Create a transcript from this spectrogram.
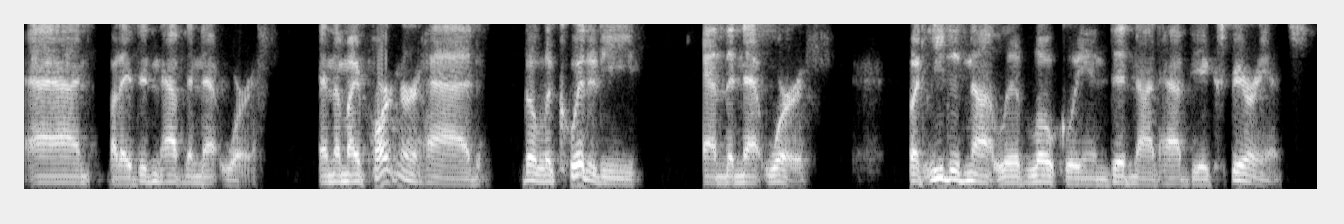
and but I didn't have the net worth. And then my partner had the liquidity and the net worth, but he did not live locally and did not have the experience.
